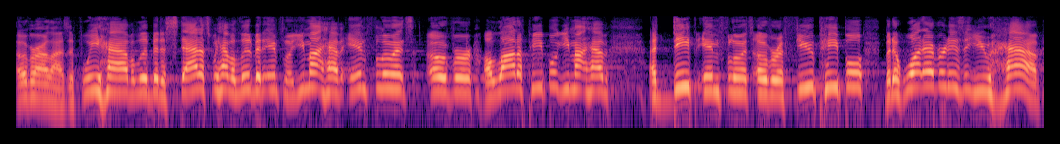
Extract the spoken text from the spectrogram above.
over our lives. If we have a little bit of status, we have a little bit of influence. You might have influence over a lot of people, you might have a deep influence over a few people, but if whatever it is that you have,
